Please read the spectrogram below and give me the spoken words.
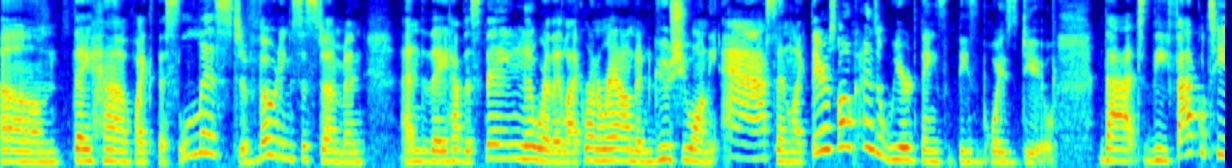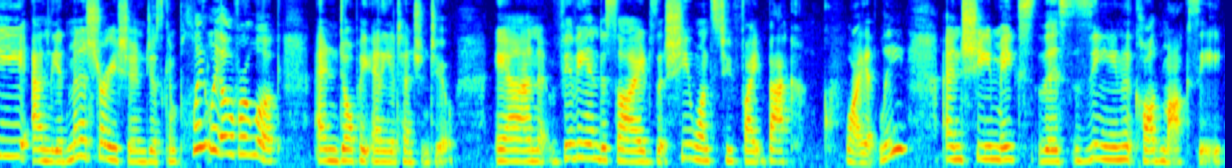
um, they have like this list voting system and and they have this thing where they like run around and goose you on the ass and like there's all kinds of weird things that these boys do that the faculty and the administration just completely overlook and don't pay any attention to. And Vivian decides that she wants to fight back quietly and she makes this zine called Moxie.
